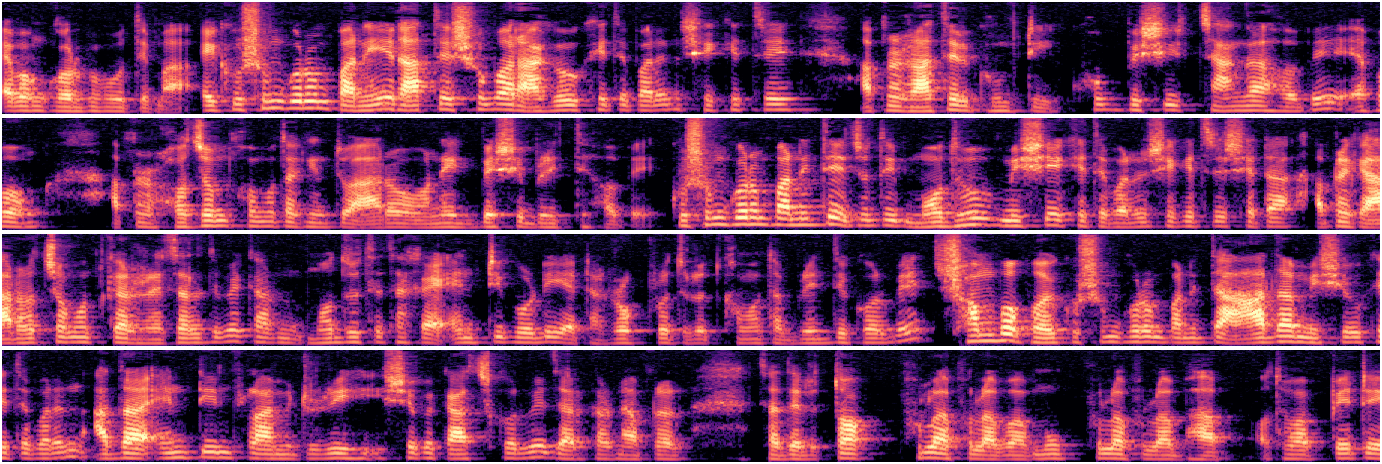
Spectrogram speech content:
এবং গর্ভবতী মা। এই কুসুম গরম পানি রাতে শোবার আগেও খেতে পারেন। সেক্ষেত্রে আপনার রাতের ঘুমটি খুব বেশি চাঙ্গা হবে এবং আপনার হজম ক্ষমতা কিন্তু আরও অনেক বেশি বৃদ্ধি হবে। কুসুম গরম পানিতে যদি মধু মিশিয়ে খেতে পারেন, সেক্ষেত্রে সেটা আপনাকে আরও চমৎকার রেজাল্ট দেবে কারণ মধুতে থাকা অ্যান্টিবডি এটা রোগ প্রতিরোধ ক্ষমতা বৃদ্ধি করবে। সম্ভব হয় কুসুম গরম পানিতে আদা মিশিয়েও খেতে পারেন। আদা অ্যান্টি ইনফ্লামেটরি হিসেবে কাজ করবে, যার কারণে আপনার যাদের ত্বক ফুলা ফুলা বা মুখ ফুলা ফুলা ভাব অথবা পেটে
